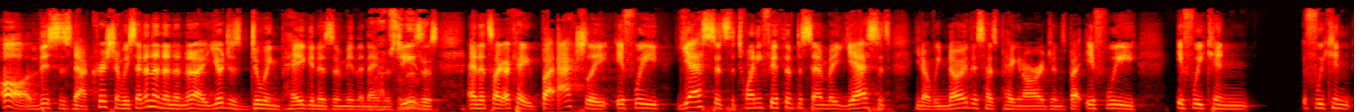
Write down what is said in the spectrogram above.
oh, this is now Christian. We say, no, no, no, no, no, you're just doing paganism in the name Absolutely. of Jesus. And it's like, okay, but actually, if we, yes, it's the 25th of December. Yes, it's, you know, we know this has pagan origins, but if we, if we can, if we can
